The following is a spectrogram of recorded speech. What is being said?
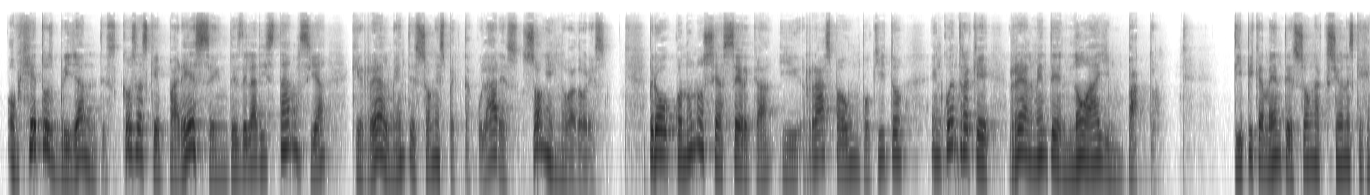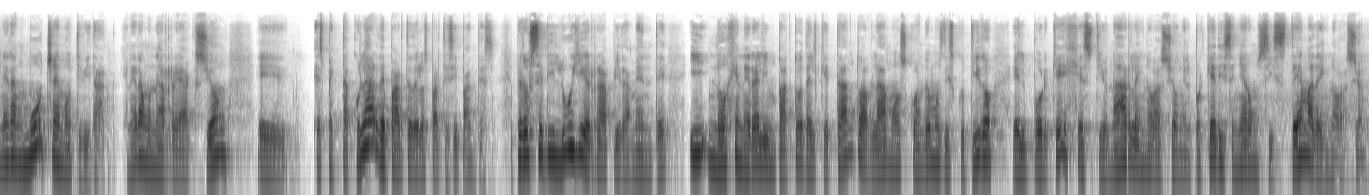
objetos brillantes, cosas que parecen desde la distancia que realmente son espectaculares, son innovadores. Pero cuando uno se acerca y raspa un poquito, encuentra que realmente no hay impacto. Típicamente son acciones que generan mucha emotividad, generan una reacción eh, espectacular de parte de los participantes, pero se diluye rápidamente y no genera el impacto del que tanto hablamos cuando hemos discutido el por qué gestionar la innovación, el por qué diseñar un sistema de innovación.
